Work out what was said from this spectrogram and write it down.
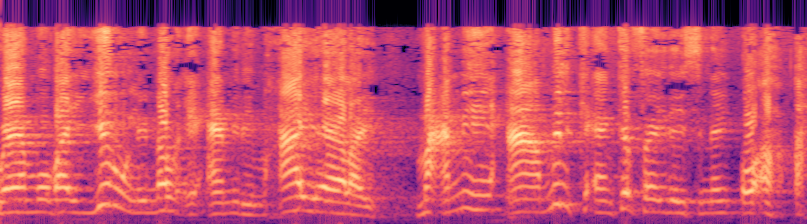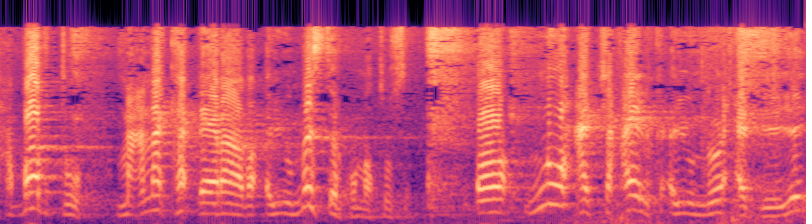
waa mubayinun linawci caamilihi maxaa yeelay macnihii caamilka aan ka faa'iidaysnay oo ah axbabtu macno ka dheeraada ayuu masderkuna tusay oo nuuca jacaylka ayuu noo caddeeyey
